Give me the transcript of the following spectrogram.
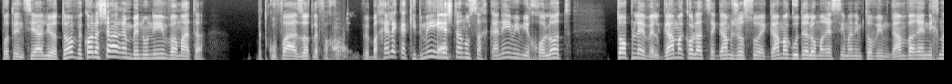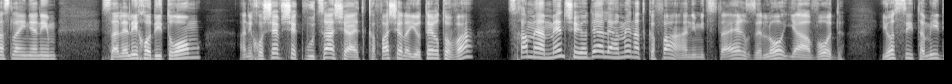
פוטנציאל להיות טוב, וכל השאר הם בינוניים ומטה, בתקופה הזאת לפחות. ובחלק הקדמי כן. יש לנו שחקנים עם יכולות top level, גם הקולצה, גם ז'וסואה, גם אגודלו מראה סימנים טובים, גם ורן נכנס לעניינים, סלליך עוד יתרום. אני חושב שקבוצה שההתקפה שלה יותר טובה, צריכה מאמן שיודע לאמן התקפה. אני מצטער, זה לא יעבוד. יוסי תמיד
